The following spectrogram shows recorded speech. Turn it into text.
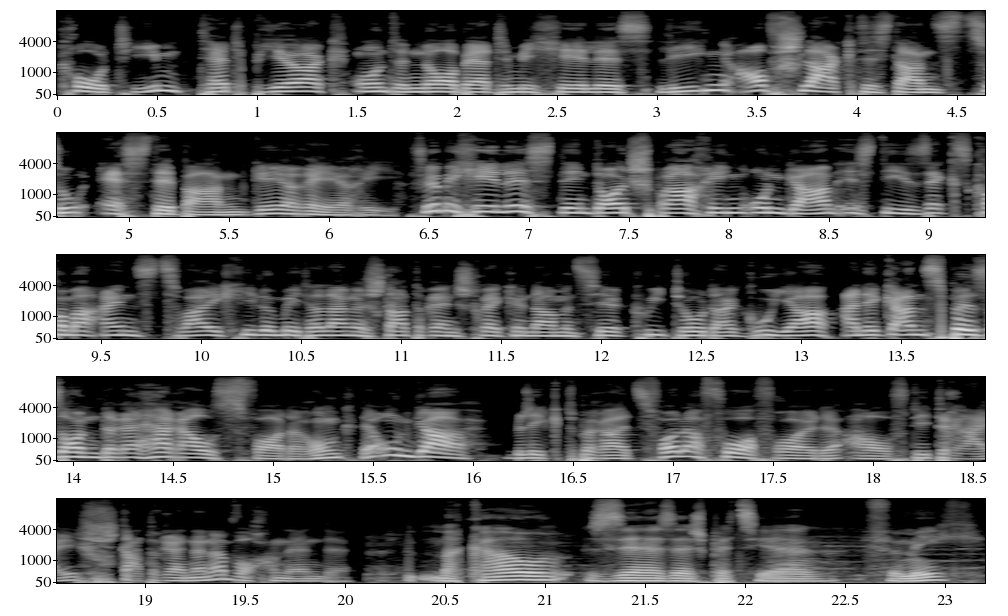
Co-Team. Ted Björk und Norbert Michelis liegen auf Schlagdistanz zu Esteban Guerreri. Für Michelis, den deutschsprachigen Ungarn, ist die 6,12 zwei Kilometer lange Stadtrennstrecke namens Circuito da Guia eine ganz besondere Herausforderung. Der Ungar blickt bereits voller Vorfreude auf die drei Stadtrennen am Wochenende. Macau sehr, sehr speziell für mich,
